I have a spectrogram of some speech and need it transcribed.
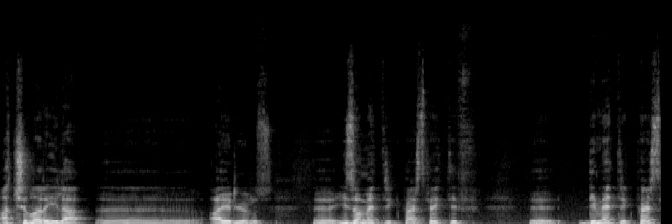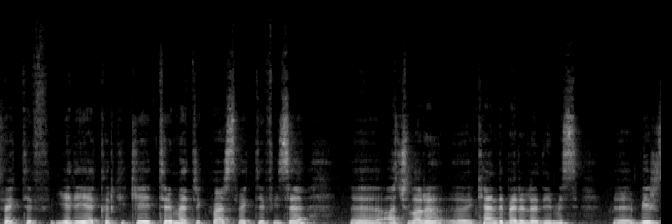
açılarıyla e, ayırıyoruz. E, izometrik perspektif, e, dimetrik perspektif 7'ye 42, trimetrik perspektif ise e, açıları e, kendi belirlediğimiz e, bir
